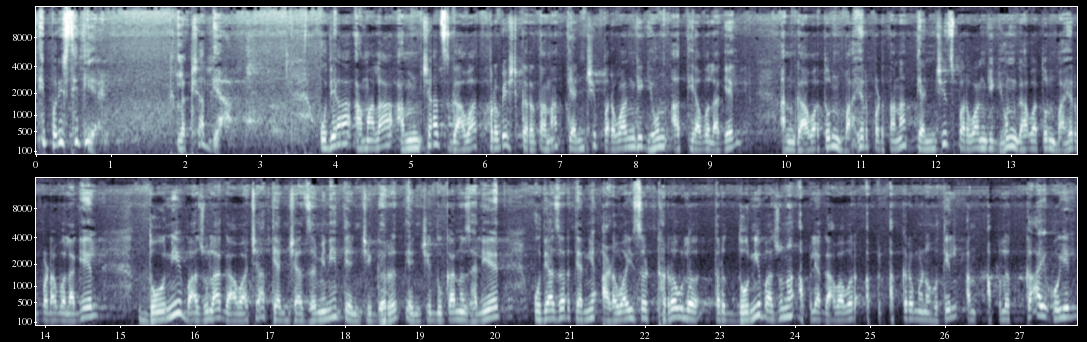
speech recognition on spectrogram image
ही परिस्थिती आहे. लक्षात घ्या. उद्या आम्हाला आमच्याच गावात प्रवेश करताना त्यांची परवानगी घेऊन आत यावं लागेल. आणि गावातून बाहेर पडताना त्यांचीच परवानगी घेऊन गावातून बाहेर पडावं लागेल. दोन्ही बाजूला गावाच्या त्यांच्या जमिनी त्यांची घरं त्यांची दुकानं झाली आहेत. उद्या जर त्यांनी अडवायचं ठरवलं तर दोन्ही बाजूनं आपल्या गावावर आप आक्रमणं होतील आणि आपलं काय होईल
